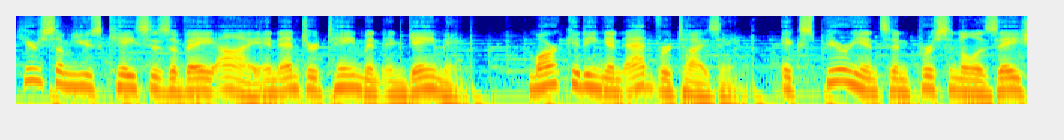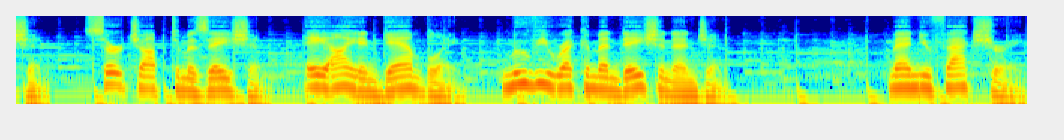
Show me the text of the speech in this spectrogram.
Here's some use cases of AI in entertainment and gaming. Marketing and advertising, experience and personalization, search optimization, AI in gambling, movie recommendation engine. Manufacturing.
